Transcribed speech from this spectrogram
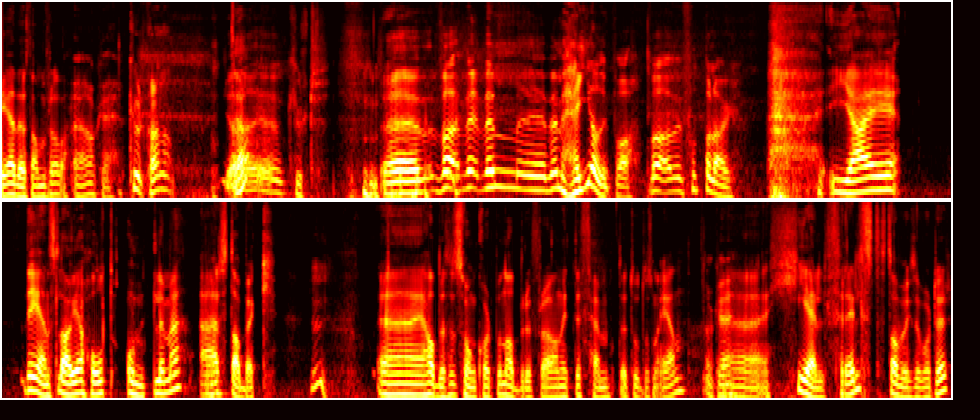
det det stammer fra, da. Ja, OK. Kult kallenavn. Ja, det er kult. Eh, hva, hvem, eh, hvem heier du på? Hva, fotballag? Jeg Det eneste laget jeg holdt ordentlig med, er Stabæk. Mm. Eh, jeg hadde sesongkort på Nadderud fra 95 til 2001. OK. Eh, helfrelst Stabæk-supporter.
